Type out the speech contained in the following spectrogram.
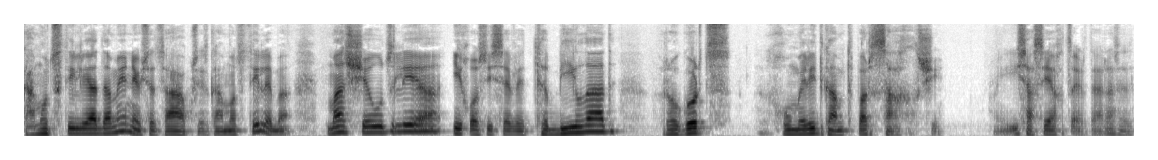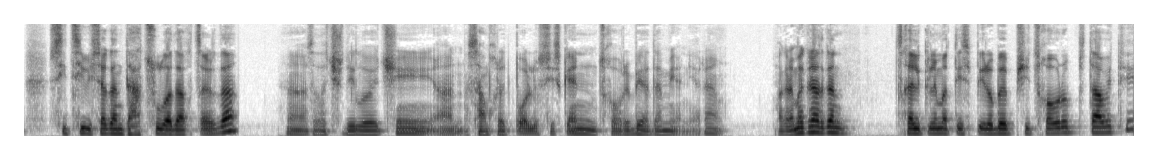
გამოცდილი ადამიანია, ვისაც აქვს ეს გამოცდილება, მას შეუძლია იყოს ისევე თბილად, როგორც ღუმელით გამთბარ სახლში. ის ასე აღწერდა რა, სიცივისაგან დაცულად აღწერდა, სადაც ჭრდილოეთში ან სამხრეთ პოლუსისკენ მცხოვრები ადამიანია რა. მაგრამ ეგ რადგან ცხელი კლიმატის პირობებში ცხოვრობს დავითი,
